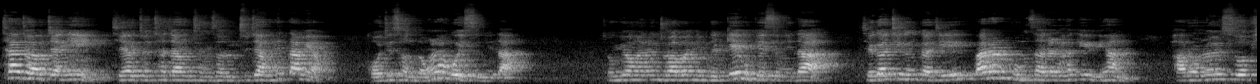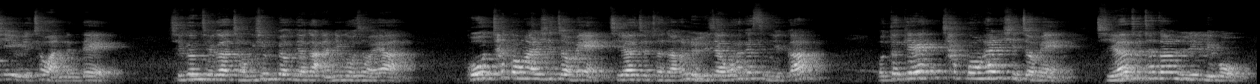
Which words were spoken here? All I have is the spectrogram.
차 조합장이 지하 주차장 증설을 주장했다며 거짓 선동을 하고 있습니다. 존경하는 조합원님들께 묻겠습니다. 제가 지금까지 빠른 공사를 하기 위한 발언을 수없이 외쳐왔는데 지금 제가 정신병자가 아니고서야 곧 착공할 시점에 지하주차장을 늘리자고 하겠습니까? 어떻게 착공할 시점에 지하주차장을 늘리고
